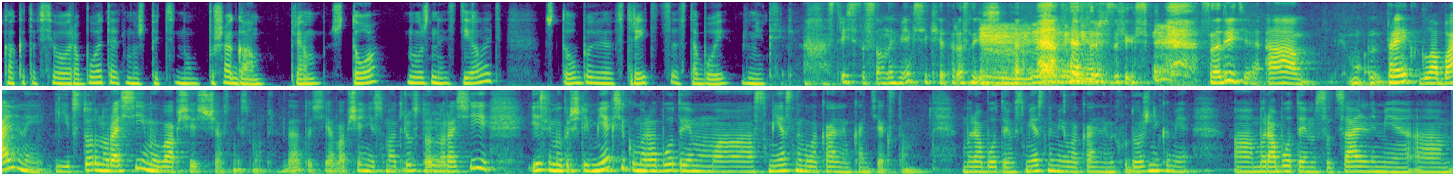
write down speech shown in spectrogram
как это все работает, может быть, ну, по шагам, прям что нужно сделать, чтобы встретиться с тобой в Мексике? Встретиться со мной в Мексике — это разные вещи. Смотрите, а проект глобальный, и в сторону России мы вообще сейчас не смотрим. Да? То есть я вообще не смотрю в сторону России. Если мы пришли в Мексику, мы работаем а, с местным локальным контекстом. Мы работаем с местными локальными художниками, а, мы работаем с социальными а,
